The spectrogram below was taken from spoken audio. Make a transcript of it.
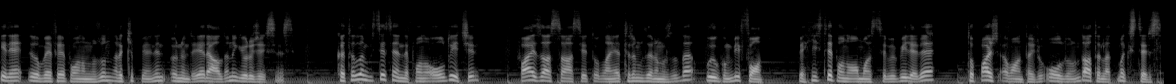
yine IVF fonumuzun rakiplerinin önünde yer aldığını göreceksiniz. Katılım hisse senedi fonu olduğu için faiz hassasiyeti olan yatırımcılarımıza da uygun bir fon ve hisse fonu olması sebebiyle de stopaj avantajı olduğunu da hatırlatmak isteriz.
